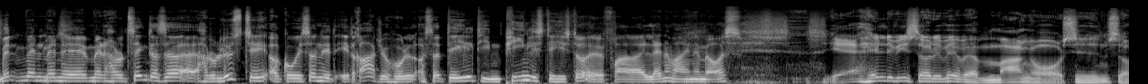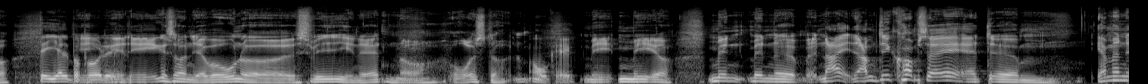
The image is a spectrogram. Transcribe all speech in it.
Men, men, men, øh, men har du tænkt dig så, har du lyst til at gå i sådan et, et radiohul, og så dele din pinligste historie fra landevejene med os? Ja, heldigvis så er det ved at være mange år siden, så... Det hjælper på det. Det, det er ikke sådan, jeg vågner svedig i natten og ryster okay. me, mere. Men, men øh, nej, jamen, det kom så af, at... Øh, jamen,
